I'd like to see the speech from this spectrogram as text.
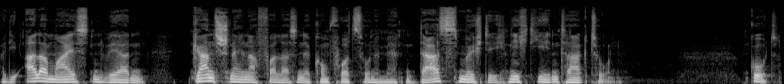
Weil die allermeisten werden ganz schnell nach Verlassen der Komfortzone merken, das möchte ich nicht jeden Tag tun. Gut.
